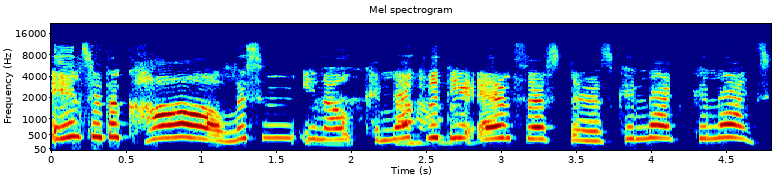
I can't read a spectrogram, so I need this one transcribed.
answer the call. Listen you know connect with your ancestors. Connect connect.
